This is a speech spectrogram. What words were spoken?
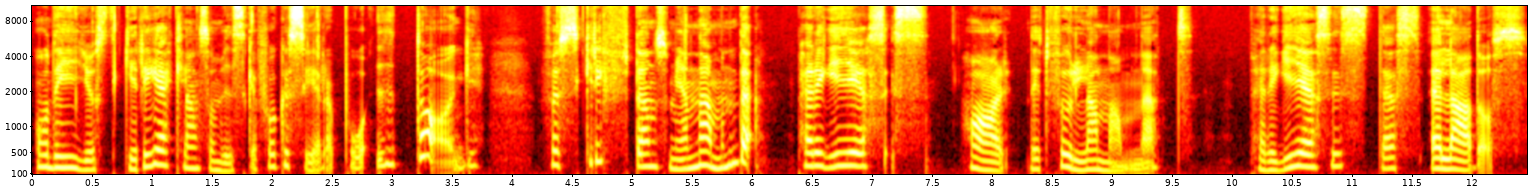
Och det är just Grekland som vi ska fokusera på idag. För skriften som jag nämnde, Perigiesis, har det fulla namnet Perigiesis des Elados,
